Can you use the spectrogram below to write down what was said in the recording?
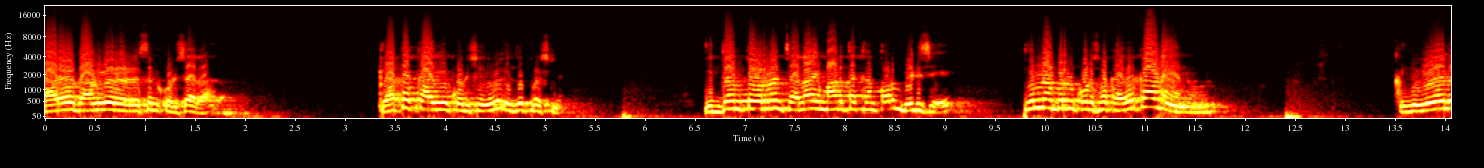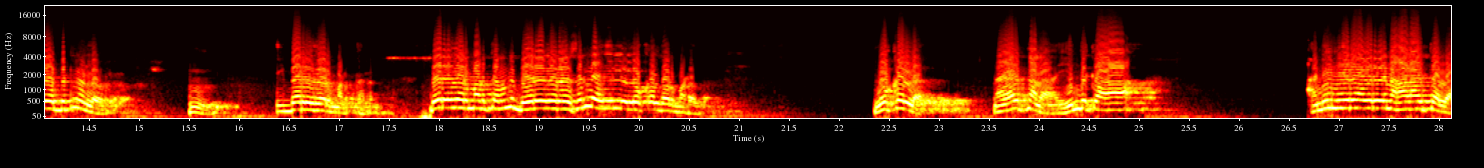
ಯಾರೋ ದಾವಣಗೆರೆ ಹೆಸರು ಕೊಡಿಸ್ಯಾರ. ಯಾತಕ್ಕಾಗಿ ಕೊಡಿಸಿದ್ರು? ಇದು ಪ್ರಶ್ನೆ. ಇದ್ದಂಥವ್ರನ್ನ ಚೆನ್ನಾಗಿ ಮಾಡ್ತಕ್ಕಂಥವ್ರನ್ನ ಬಿಡಿಸಿ ಇನ್ನೊಬ್ಬರನ್ನ ಕೊಡಿಸ್ಬೇಕಾದ್ರೆ ಕಾರಣ ಏನು? ಈಗ ಏನು ಬಿಟ್ರಲ್ಲ ಅವರು. ಹ್ಮ್. ಈಗ ಬೇರೆದವ್ರು ಮಾಡ್ತಾರೆ. ಬೇರೆದವ್ರು ಮಾಡ್ತಾರೆ ಅಂದ್ರೆ ಬೇರೆದವ್ರ ಹೆಸರಲ್ಲಿ ಇಲ್ಲಿ ಲೋಕಲ್ದವ್ರು ಮಾಡೋದು. ಲೋಕಲ್ ನಾ ಹೇಳ್ತನಲ್ಲ ಹಿಂದಕ್ಕೆ ಹನಿ ನೀರಾವರಿ ಏನು ಹಾಳಾಯ್ತಲ್ಲ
